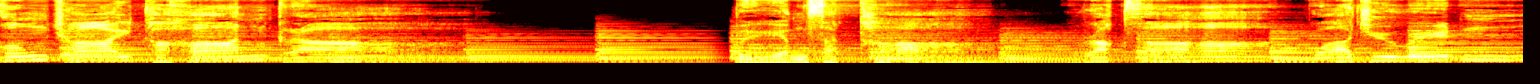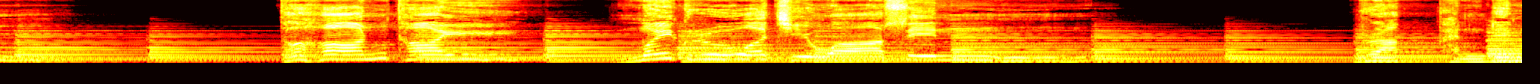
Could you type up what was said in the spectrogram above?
ของชายทหารกล้าเปี่ยมศรัทธา รักษากว่าชีวิต ทหารไทย ไม่กลัวชีวาสิ้น รักแผ่นดิน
